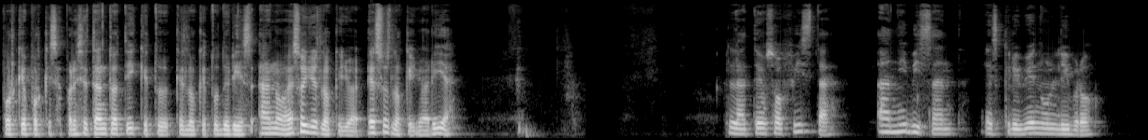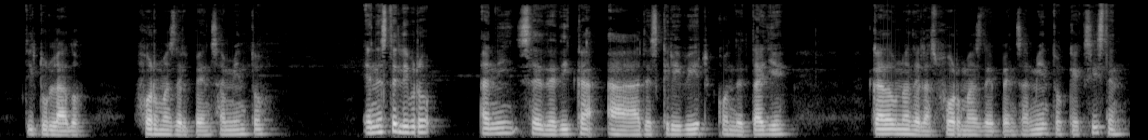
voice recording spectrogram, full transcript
¿Por qué? Porque se parece tanto a ti que, tú, es lo que tú dirías, ah, no, eso, es lo que yo, eso es lo que yo haría. La teosofista Annie Besant escribió en un libro titulado Formas del Pensamiento. En este libro, Annie se dedica a describir con detalle cada una de las formas de pensamiento que existen.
